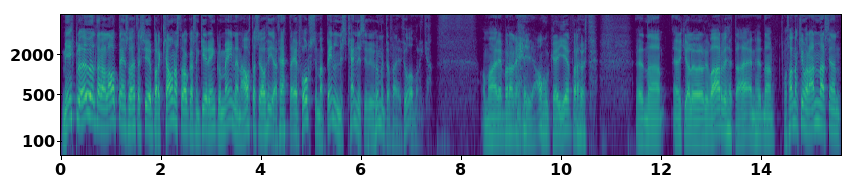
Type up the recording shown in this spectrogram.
Miklu auðveldar að láta eins og þetta séu bara kjánastrákar sem gerir engum mein en að átta sig á því að þetta er fólk sem að beinlis kenni sig við hugmyndafræði þjóðamálingja og maður er bara já ok, ég er bara veit, hérna, ef ekki alveg var við þetta en hérna, og þannig kemur annar síðan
